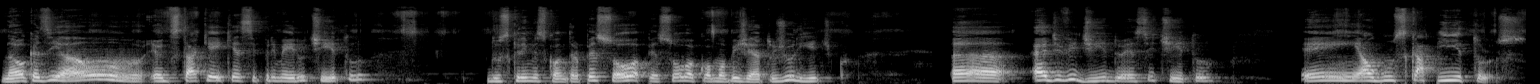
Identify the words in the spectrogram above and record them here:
Na ocasião, eu destaquei que esse primeiro título dos crimes contra a pessoa, pessoa como objeto jurídico, uh, é dividido esse título em alguns capítulos.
